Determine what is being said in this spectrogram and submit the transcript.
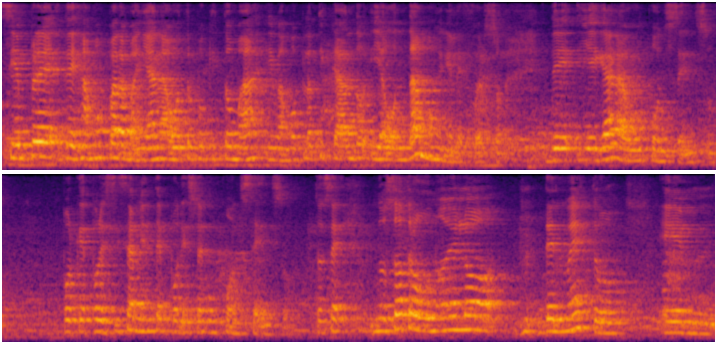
Siempre dejamos para mañana otro poquito más y vamos platicando y ahondamos en el esfuerzo de llegar a un consenso, porque precisamente por eso es un consenso. Entonces, nosotros, uno de los de nuestros eh,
